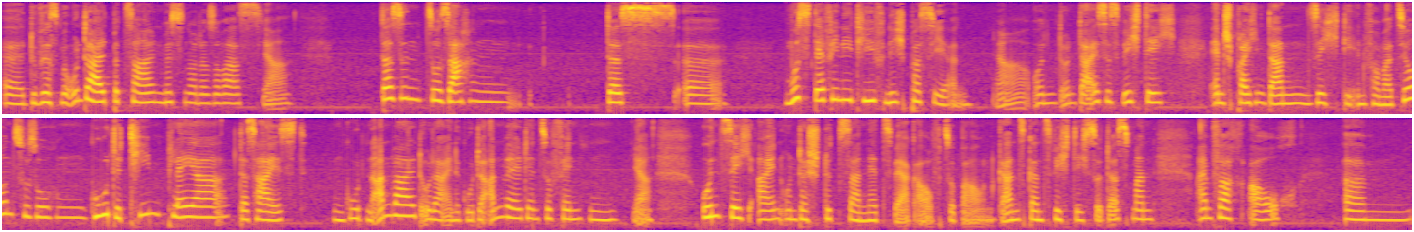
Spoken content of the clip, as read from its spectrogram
Äh, du wirst mir Unterhalt bezahlen müssen oder sowas. Ja, das sind so Sachen, das äh, muss definitiv nicht passieren. Ja, und, und da ist es wichtig, entsprechend dann sich die Informationen zu suchen, gute Teamplayer, das heißt, einen guten Anwalt oder eine gute Anwältin zu finden, ja, und sich ein Unterstützernetzwerk aufzubauen. Ganz, ganz wichtig, so dass man einfach auch ähm,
